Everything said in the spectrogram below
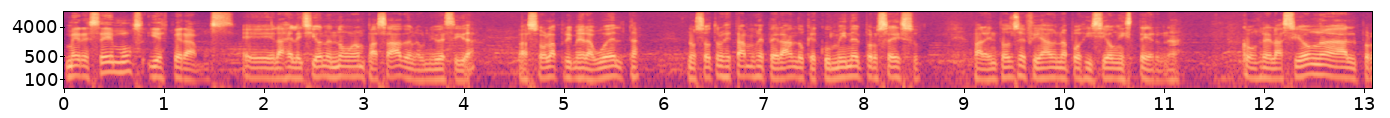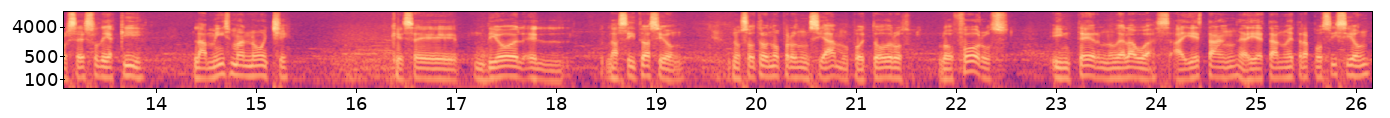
merecemos y esperamos. Eh, las elecciones no han pasado en la universidad, pasó la primera vuelta, nosotros estamos esperando que culmine el proceso para entonces fijar una posición externa. Con relación al proceso de aquí, la misma noche que se dio la situación, nosotros nos pronunciamos por todos los, foros interno de la UAS. Ahí están, ahí está nuestra posición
